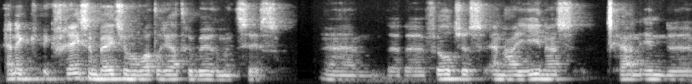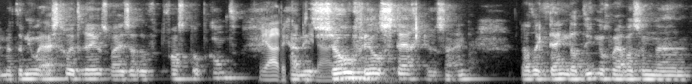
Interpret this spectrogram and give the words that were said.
En ik, ik vrees een beetje voor wat er gaat gebeuren met Sis. Ehm, de, de Vultures en Hyenas gaan in de, met de nieuwe asteroid-regels, waar je zo vast op komt, Ja, gaan die zoveel sterker zijn, dat ik denk dat die nog wel eens een,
